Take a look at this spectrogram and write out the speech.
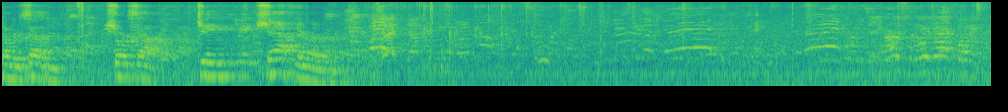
Number seven, shortstop, Jake Schaffner. We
